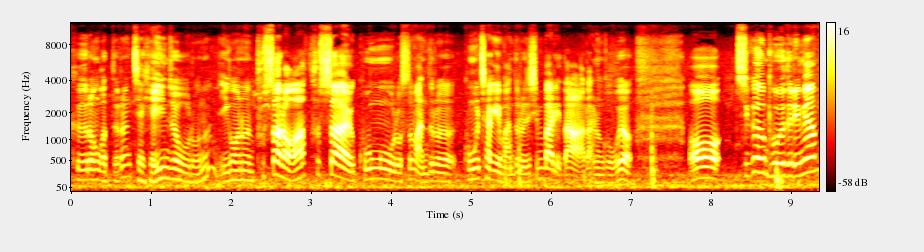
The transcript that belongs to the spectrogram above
그런 것들은 제 개인적으로는 이거는 풋살러와 풋살 공으로서 만들어 공을 차게 만들어진 신발이다 라는 거고요. 어 지금 보여드리면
